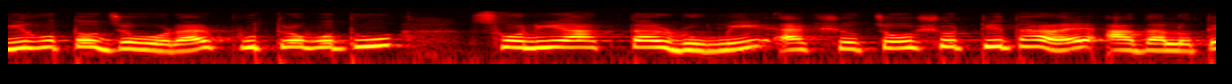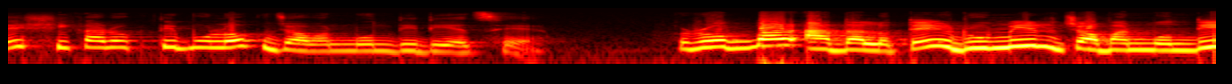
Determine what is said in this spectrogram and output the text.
নিহত জোহরার পুত্রবধূ সোনিয়া আক্তার রুমি একশো চৌষট্টি ধারায় আদালতে স্বীকারোক্তিমূলক জবানবন্দি দিয়েছে। রোববার আদালতে রুমির জবানবন্দি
